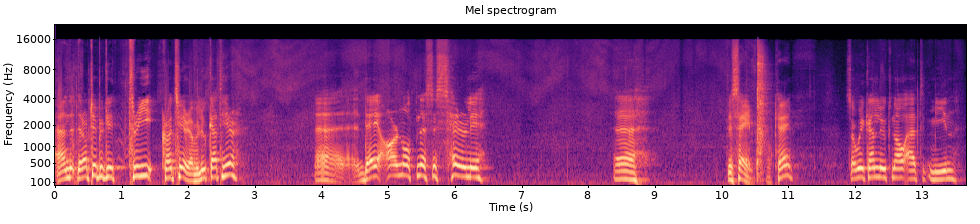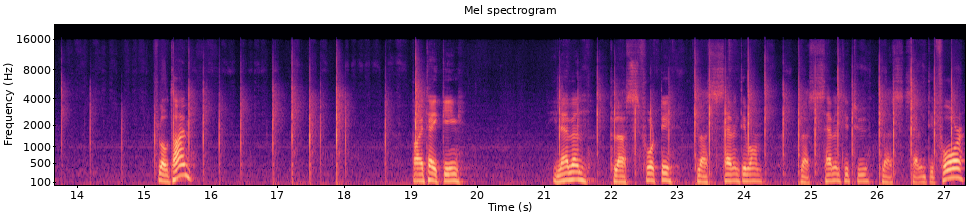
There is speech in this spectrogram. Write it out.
And there are typically three criteria we look at here. Uh, they are not necessarily uh, the same, okay? So we can look now at mean flow time by taking 11 plus 40 plus 71 plus 72 plus 74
